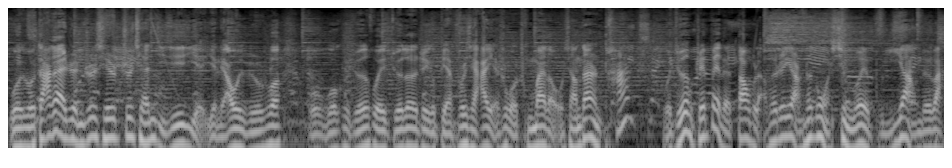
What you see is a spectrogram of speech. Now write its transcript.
我我大概认知，其实之前几集也也聊过，比如说我我可觉得会觉得这个蝙蝠侠也是我崇拜的偶像，但是他我觉得我这辈子到不了他这样，他跟我性格也不一样，对吧？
